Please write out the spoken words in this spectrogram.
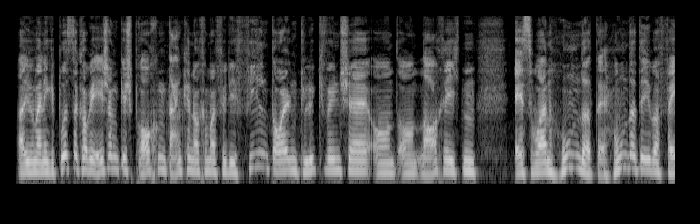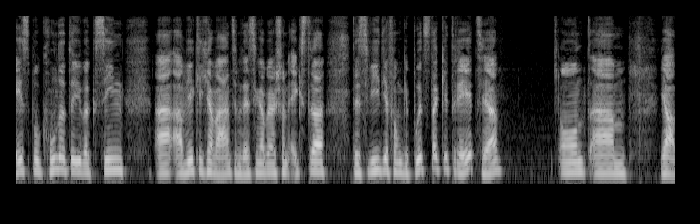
Äh, über meinen Geburtstag habe ich eh schon gesprochen. Danke noch einmal für die vielen tollen Glückwünsche und, und Nachrichten. Es waren Hunderte, Hunderte über Facebook, Hunderte über Xing, äh, ein wirklicher Wahnsinn. Und deswegen habe ich auch schon extra das Video vom Geburtstag gedreht, ja. Und ähm, ja,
